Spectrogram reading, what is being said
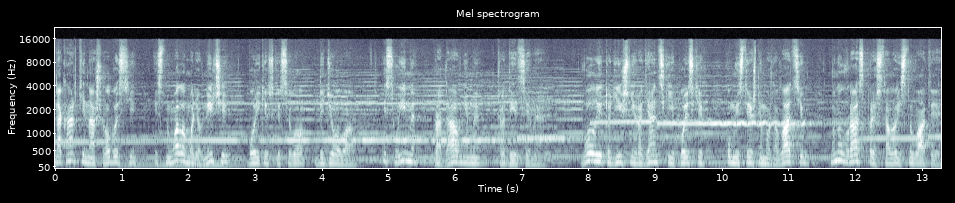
на карті нашої області існувало мальовниче бойківське село Дедьова із своїми прадавніми традиціями. Волею тодішніх радянських і польських комуністичних можновладців воно враз перестало існувати.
